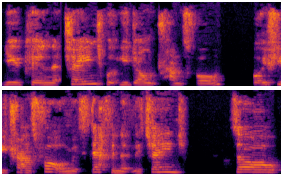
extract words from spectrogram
you can change but you don't transform but if you transform it's definitely change so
